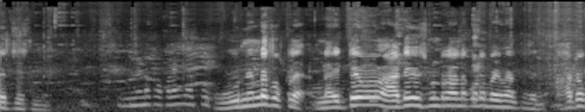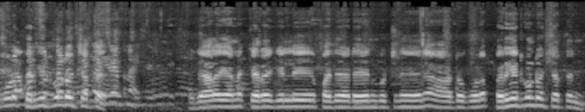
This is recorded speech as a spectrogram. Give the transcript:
కట్ చేసింది. ఊరి నిండా కుక్కలే నైట్ ఆటో వేసుకుంటారా అన్న కూడా భయం వేస్తుందండి ఆటో కూడా పరిగెట్టుకుంటూ వచ్చేస్తాయి. ఒకవేళ ఏమైనా కిరాకి వెళ్ళి పది టైంకి వచ్చినాయి కానీ ఆటో కూడా పరిగెట్టుకుంటూ వచ్చేస్తాయండి.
